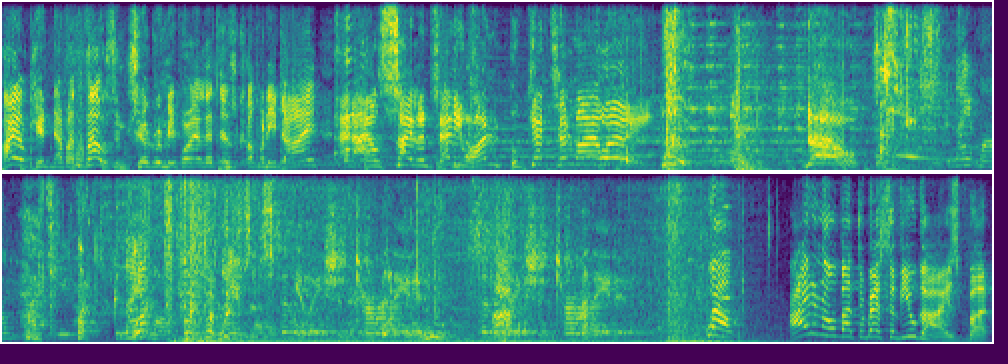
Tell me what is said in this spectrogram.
I'll kidnap a thousand children before I let this company die, and I'll silence anyone who gets in my way. No! Good night, Mom. Bye. Good night, What? Mom. What, what, what is this? Simulation terminated. Simulation terminated. Well, I don't know about the rest of you guys, but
